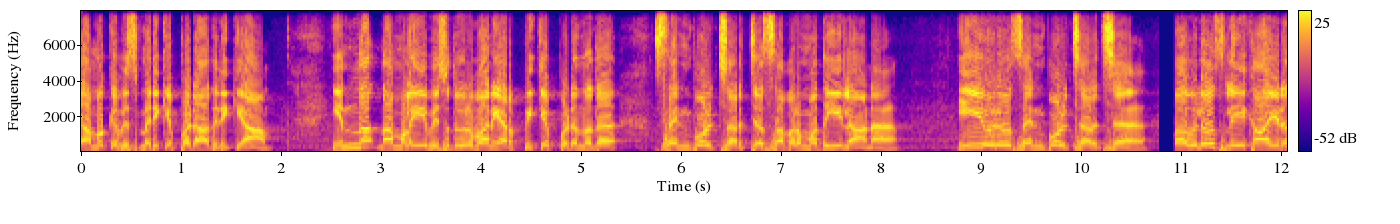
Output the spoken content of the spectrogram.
നമുക്ക് വിസ്മരിക്കപ്പെടാതിരിക്കാം. ഇന്ന് നമ്മൾ ഈ വിശുദ്ധ കുർബാനി അർപ്പിക്കപ്പെടുന്നത് സെന്റ് പോൾ ചർച്ച് സബർമതിയിലാണ്. ഈ ഒരു സെന്റ് പോൾ ചർച്ച് പൗലോസ് ലീഹായുടെ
